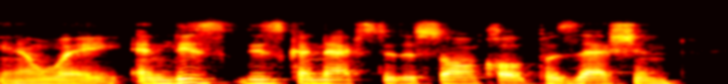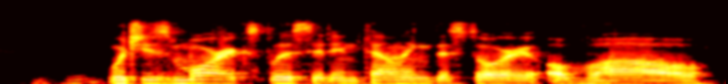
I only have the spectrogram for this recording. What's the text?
in a way. And this this connects to the song called Possession, mm-hmm. which is more explicit in telling the story of how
